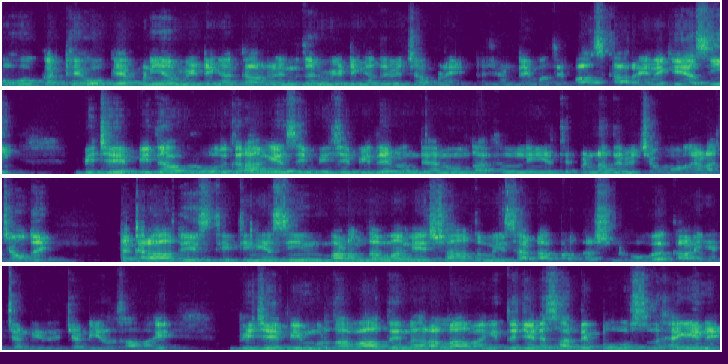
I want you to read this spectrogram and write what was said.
ਉਹ ਇਕੱਠੇ ਹੋ ਕੇ ਆਪਣੀਆਂ ਮੀਟਿੰਗਾਂ ਕਰ ਰਹੇ ਨੇ ਤੇ ਮੀਟਿੰਗਾਂ ਦੇ ਵਿੱਚ ਆਪਣੇ ਏਜੰਡੇ ਮਤੇ ਪਾਸ ਕਰ ਰਹੇ ਨੇ ਕਿ ਅਸੀਂ ਬੀਜੇਪੀ ਦਾ ਵਿਰੋਧ ਕਰਾਂਗੇ। ਅਸੀਂ ਬੀਜੇਪੀ ਦੇ ਬੰਦਿਆਂ ਨੂੰ ਦਖਲ ਨਹੀਂ ਇੱਥੇ ਪਿੰਡਾਂ ਦੇ ਵਿੱਚ ਹੋਣ ਦੇਣਾ ਚਾਹੁੰਦੇ। ਟਕਰਾਅ ਦੀ ਸਥਿਤੀ ਨਹੀਂ ਅਸੀਂ ਬਣਨ ਦਵਾਂਗੇ। ਸ਼ਾਂਤਮਈ ਸਾਡਾ ਪ੍ਰਦਰਸ਼ਨ ਹੋਊਗਾ। ਕਾਲੀਆਂ ਝੰਡੀਆਂ ਦੇ ਝੰਡੀਆਂ ਦਿਖਾਵਾਂਗੇ। ਬੀਜੇਪੀ ਮੁਰਦਾਬਾਦ ਦੇ ਨਾਰਾ ਲਾਵਾਂਗੇ ਤੇ ਜਿਹੜੇ ਸਾਡੇ ਪੋਸਟਰ ਹੈਗੇ ਨੇ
